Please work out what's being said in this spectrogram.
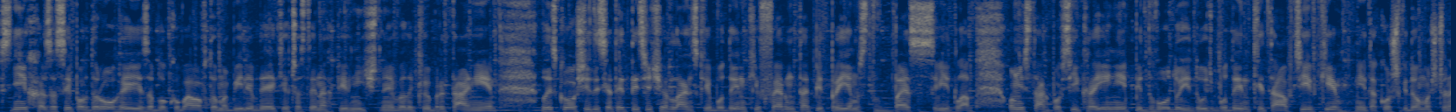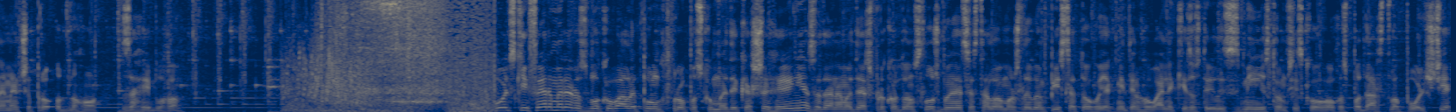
Сніг засипав дороги і заблокував автомобілі в деяких частинах північної Великої Британії. Близько 60 тисяч ірландських будинків, ферм та підприємств без світла. У містах по всій країні під воду йдуть будинки та автівки. І також відомо щонайменше про одного загиблого. Польські фермери розблокували пункт пропуску медика Шигині. За даними Держприкордонслужби, це стало можливим після того, як мітингувальники зустрілись з міністром сільського господарства Польщі.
